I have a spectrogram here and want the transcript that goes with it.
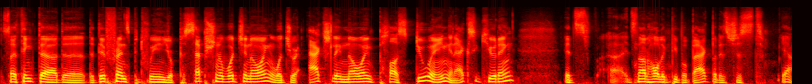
So i think the, the the difference between your perception of what you're knowing and what you're actually knowing plus doing and executing it's uh, it's not holding people back but it's just yeah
